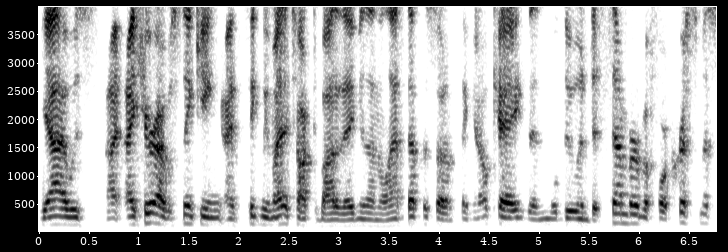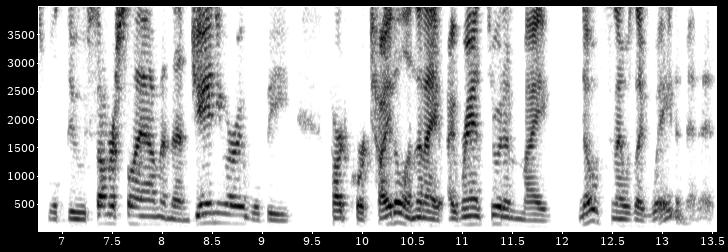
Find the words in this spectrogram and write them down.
Yeah, I was. I, I hear. I was thinking. I think we might have talked about it even on the last episode. I'm thinking, okay, then we'll do in December before Christmas. We'll do SummerSlam, and then January will be Hardcore Title. And then I, I ran through it in my notes and I was like, wait a minute,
